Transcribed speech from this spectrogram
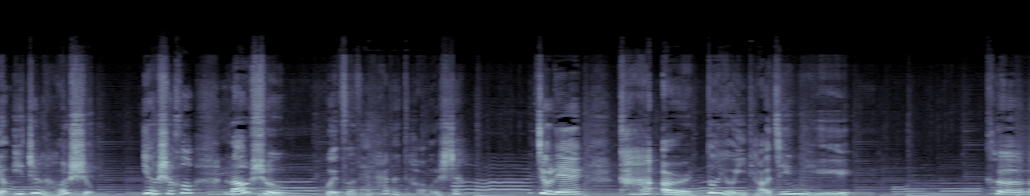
有一只老鼠，有时候老鼠会坐在他的头上。就连卡尔都有一条金鱼。可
